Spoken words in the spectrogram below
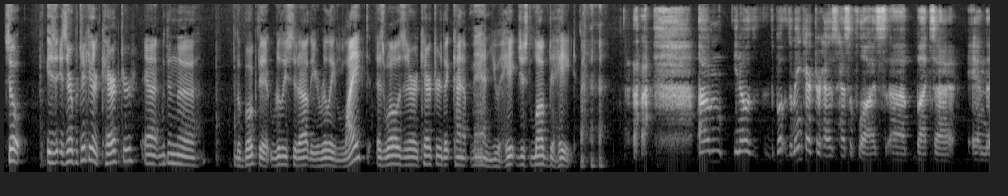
So, is is there a particular character uh, within the the book that really stood out that you really liked, as well as there a character that kind of man you hate, just love to hate? Um, you know, the, the main character has has some flaws, uh, but uh, and the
